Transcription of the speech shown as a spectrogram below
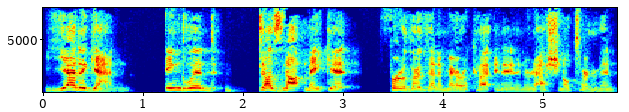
yet again, England does not make it further than America in an international tournament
